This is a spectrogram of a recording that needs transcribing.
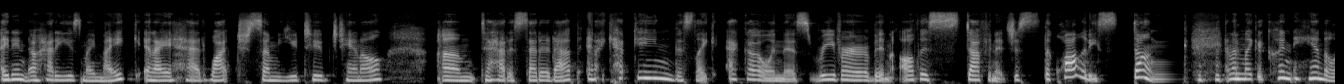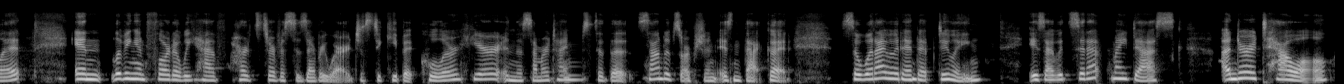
I didn't know how to use my mic. And I had watched some YouTube channel um, to how to set it up. And I kept getting this like echo and this reverb and all this stuff. And it just, the quality stunk. and I'm like, I couldn't handle it. And living in Florida, we have hard surfaces everywhere just to keep it cooler here in the summertime. So the sound absorption isn't that good. So what I would end up doing is I would sit at my desk under a towel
